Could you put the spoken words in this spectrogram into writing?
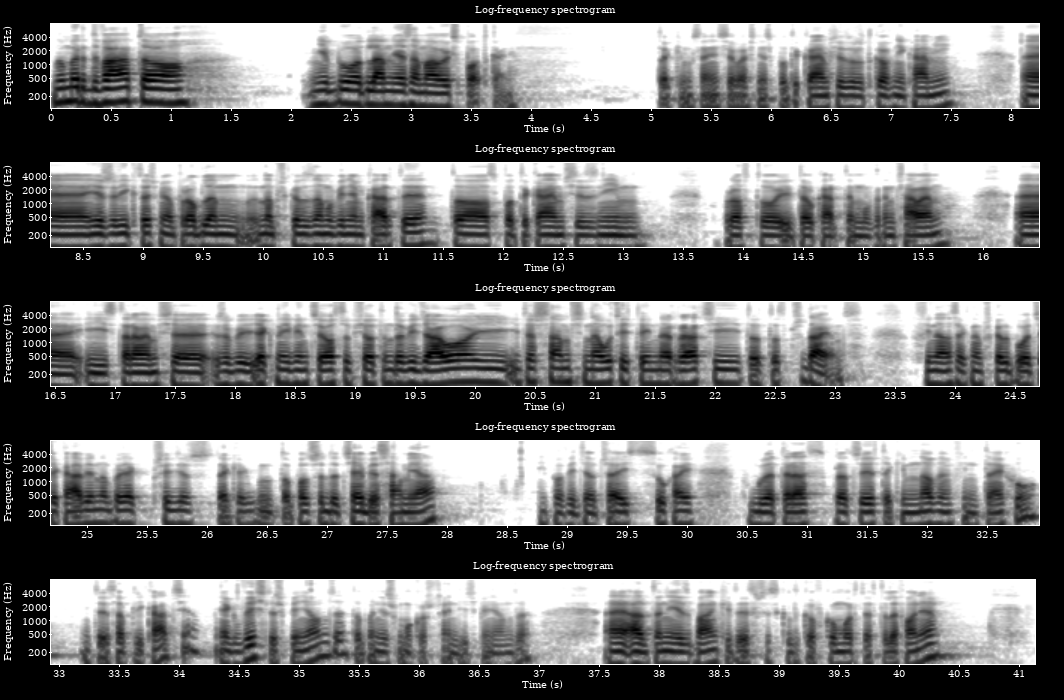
Numer dwa to nie było dla mnie za małych spotkań. W takim sensie właśnie spotykałem się z użytkownikami. E, Jeżeli ktoś miał problem na przykład z zamówieniem karty, to spotykałem się z nim po prostu i tę kartę mu wręczałem. E, I starałem się, żeby jak najwięcej osób się o tym dowiedziało i, i też sam się nauczyć tej narracji, to, to sprzedając. W finansach na przykład było ciekawie, no bo jak przyjdziesz, tak jakbym to podszedł do ciebie sam ja, i powiedział: Cześć, słuchaj, w ogóle teraz pracuję w takim nowym fintechu i to jest aplikacja. Jak wyślesz pieniądze, to będziesz mógł oszczędzić pieniądze, e, ale to nie jest banki, to jest wszystko tylko w komórce w telefonie.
